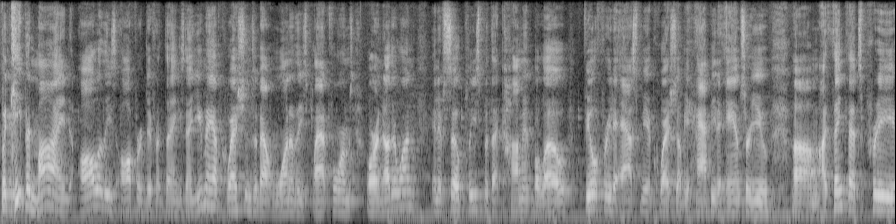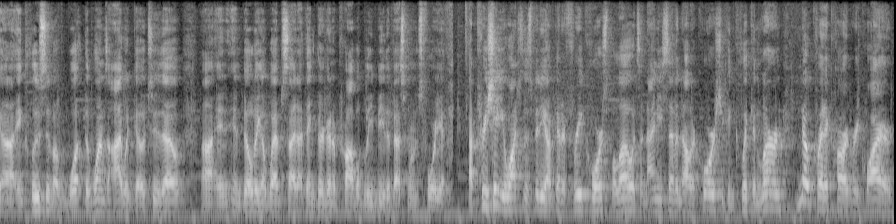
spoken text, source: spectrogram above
But keep in mind all of these offer different things. Now you may have questions about one of these platforms or another one and if so please put that comment below. Feel free to ask me a question. I'll be happy to answer you. Um, I think that's pretty uh, inclusive of what the ones I would go to though uh, in, in building a website. I think they're going to probably be the best ones for you. I appreciate you watching this video. I've got a free course below. It's a $97 course. You can click and learn. No credit card required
